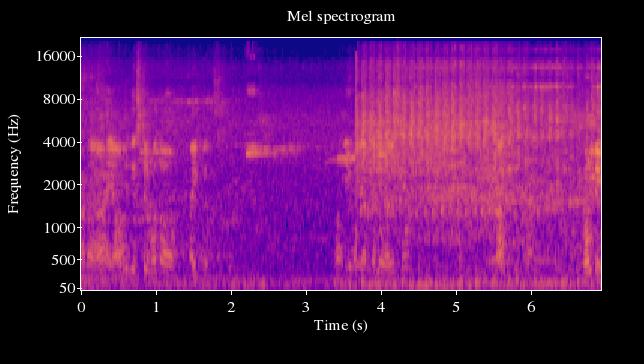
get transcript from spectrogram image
కదా ఎవరిని తీసుకెళ్ళిపోతావు పైకి? ఎంత నీ వయసు? ట్వంటీ.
